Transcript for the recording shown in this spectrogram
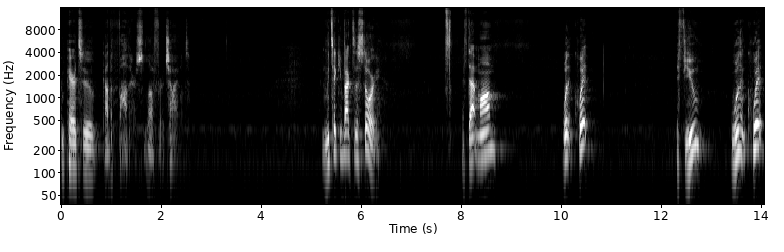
compared to God the Father's love for a child. Let me take you back to the story. If that mom wouldn't quit, if you wouldn't quit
